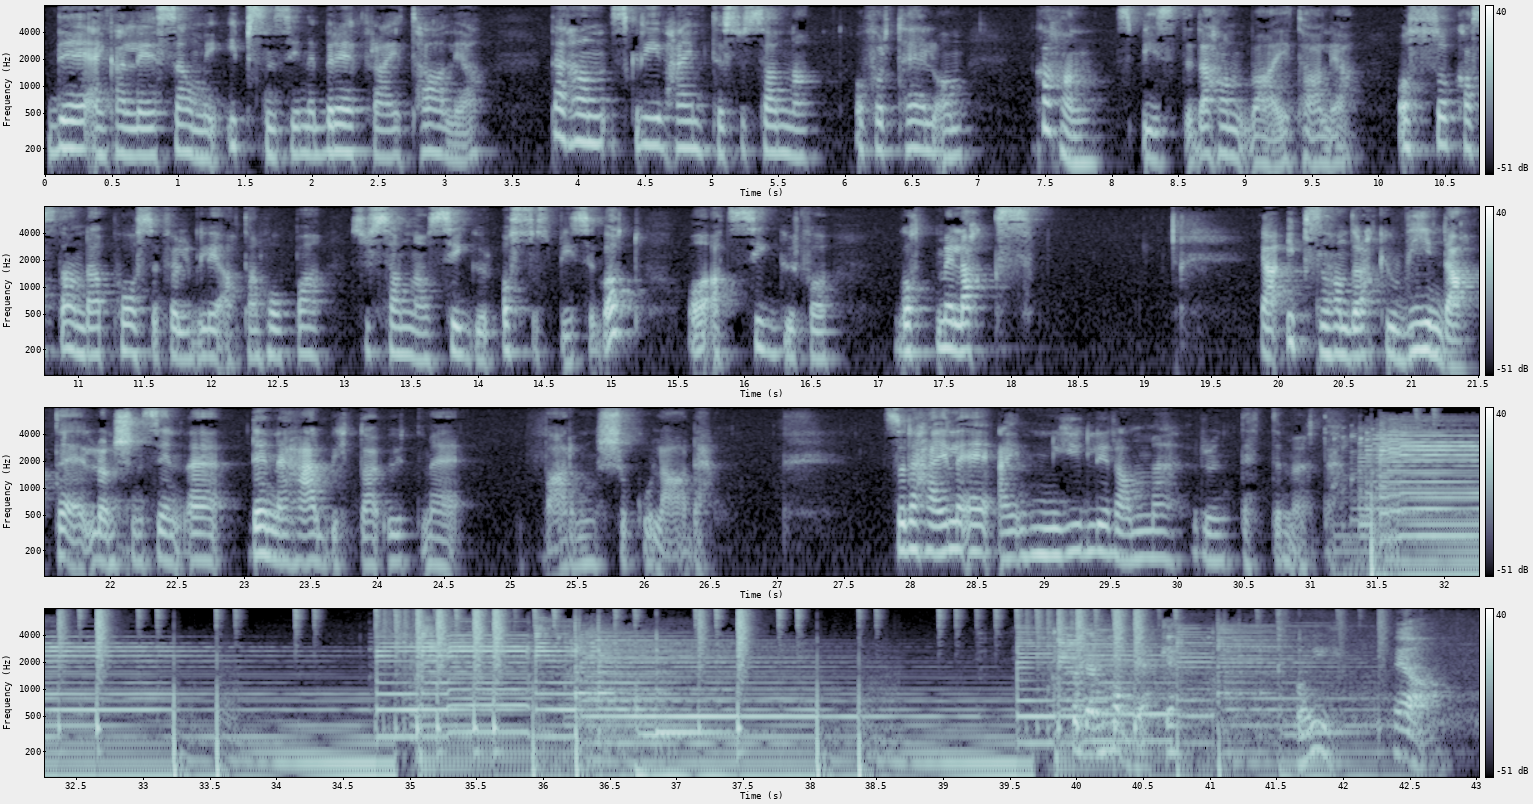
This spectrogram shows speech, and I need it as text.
det en kan lese om i Ibsen sine brev fra Italia, der han skriver hjem til Susanna og forteller om hva han spiste da han var i Italia. Og så kaster han da på selvfølgelig at han håper Susanna og Sigurd også spiser godt, og at Sigurd får godt med laks. Ja, Ibsen han drakk jo vin da til lunsjen sin. Denne den er her bytta ut med varm sjokolade. Så det hele er ei nydelig ramme rundt dette møtet. For den hadde jeg ikke. Oi, Ja.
